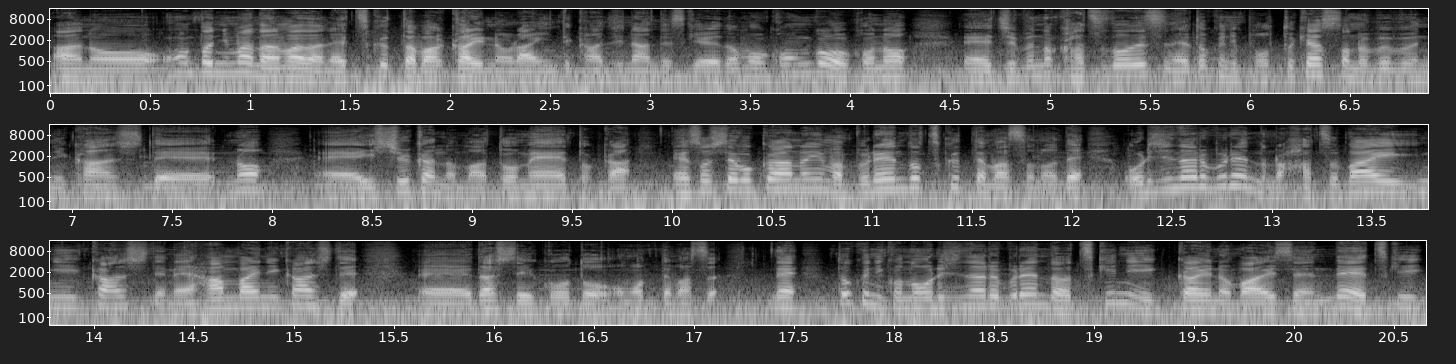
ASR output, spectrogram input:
あのー、本当にまだまだね作ったばっかりの LINE って感じなんですけれども今後この、えー、自分の活動ですね特にポッドキャストの部分に関しての、えー、1週間のまとめとか、えそして僕はあの今ブレンド作ってますのでオリジナルブレンドの発売に関してね販売に関して、え出していこうと思ってます。で特にこのオリジナルブレンドは月に1回の焙煎で月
